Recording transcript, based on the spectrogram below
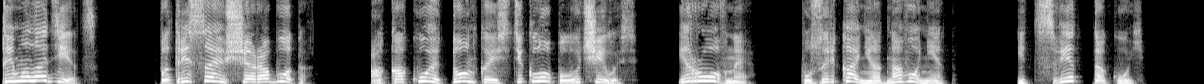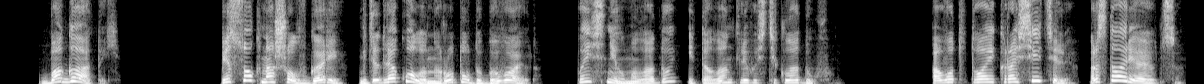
«Ты молодец! Потрясающая работа! А какое тонкое стекло получилось! и ровное. Пузырька ни одного нет. И цвет такой богатый. Песок нашел в горе, где для колона руду добывают, пояснил молодой и талантливый стеклодув. А вот твои красители растворяются.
